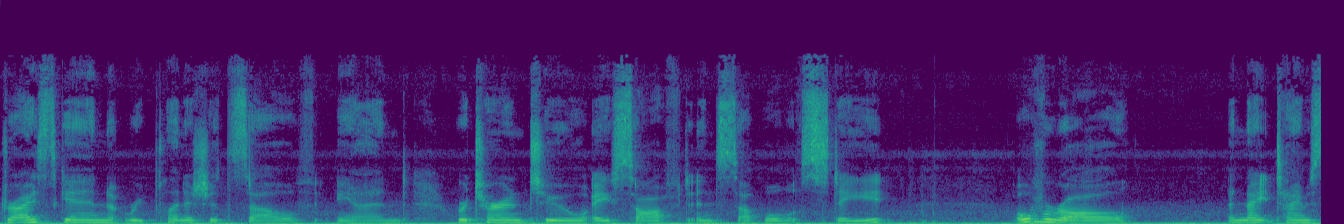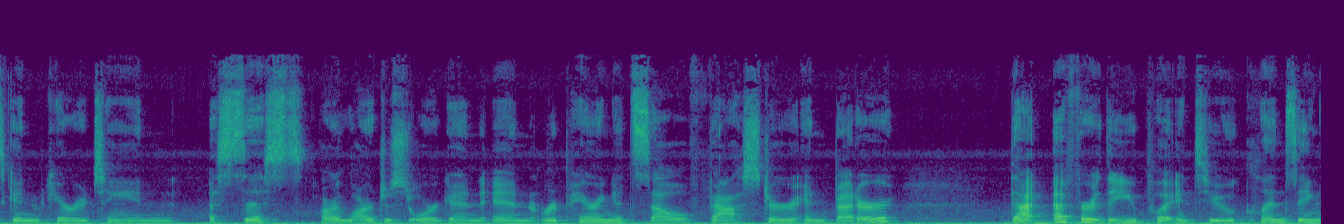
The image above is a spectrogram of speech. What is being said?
dry skin replenish itself and return to a soft and supple state. Overall, a nighttime skincare routine assists our largest organ in repairing itself faster and better. That effort that you put into cleansing,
